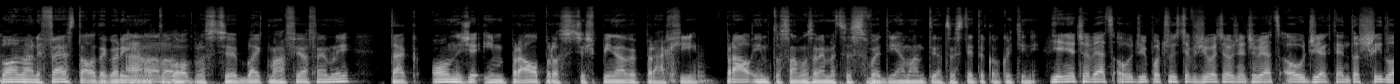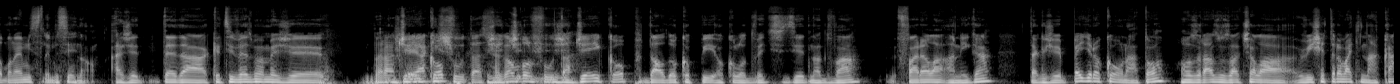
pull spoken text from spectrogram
Bolo Manifest, ale tak originál to bolo proste Black Mafia Family tak on, že im pral proste špinavé prachy, pral im to samozrejme cez svoje diamanty a cez tieto kokotiny. Je niečo viac OG, počuli ste v živote už niečo viac OG, jak tento shit, lebo nemyslím si. No a že teda, keď si vezmeme, že Bráško, jaký šúta, však on bol že šúta. Jacob dal dokopy okolo 2001-2002 Farela a Niga, Takže 5 rokov na to ho zrazu začala vyšetrovať NAKA,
